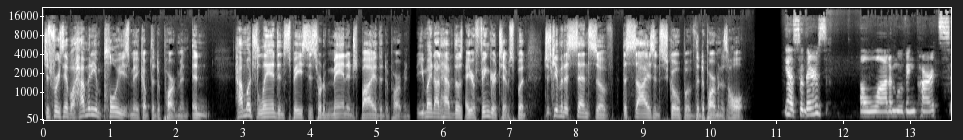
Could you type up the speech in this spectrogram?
just for example, how many employees make up the department and how much land and space is sort of managed by the department? You might not have those at your fingertips, but just give it a sense of the size and scope of the department as a whole. Yeah, so there's a lot of moving parts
